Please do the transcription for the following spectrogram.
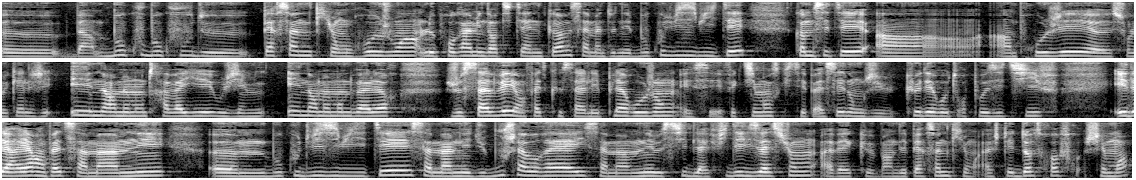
euh, ben, beaucoup, beaucoup de personnes qui ont rejoint le programme Identité Com. Ça m'a donné beaucoup de visibilité. Comme c'était un, un, projet euh, sur lequel j'ai énormément travaillé, où j'ai mis énormément de valeur, je savais en fait que ça allait plaire aux gens et c'est effectivement ce qui s'est passé. Donc j'ai eu que des retours positifs. Et derrière, en fait, ça m'a amené euh, beaucoup de visibilité, ça m'a amené du bouche à oreille, ça m'a amené aussi de la fidélisation avec ben, des personnes qui ont acheté d'autres offres chez moi.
